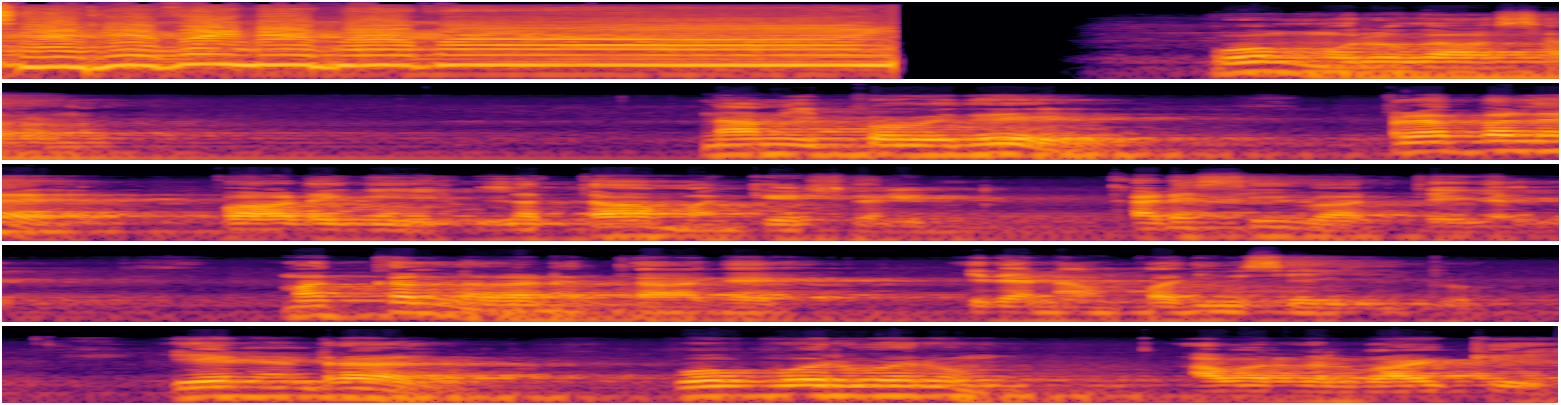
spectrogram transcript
சரவணபவாய் ஓம் முருகா சரணம். நாம் இப்பொழுது பிரபல பாடகி லதா மங்கேஷ்வரின் கடைசி வார்த்தைகள் மக்கள் நலனுக்காக இதை நாம் பதிவு செய்கின்றோம். ஏனென்றால் ஒவ்வொருவரும் அவர்கள் வாழ்க்கையை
